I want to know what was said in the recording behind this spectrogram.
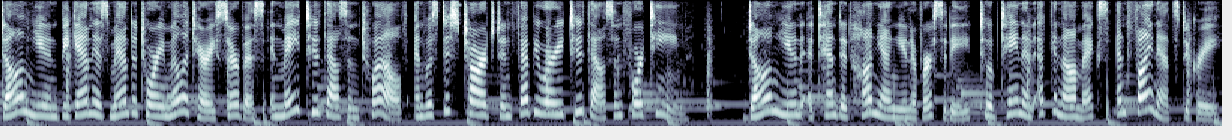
Dong Yoon began his mandatory military service in May 2012 and was discharged in February 2014. Dong Yoon attended Hanyang University to obtain an economics and finance degree.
